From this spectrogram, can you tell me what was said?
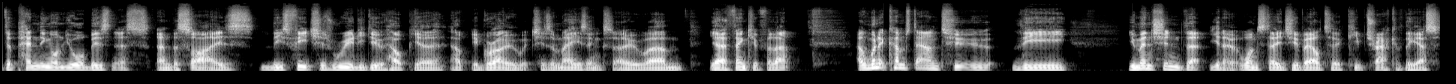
depending on your business and the size, these features really do help you help you grow, which is amazing. So um, yeah, thank you for that. And when it comes down to the you mentioned that you know at one stage you'll be able to keep track of the guests.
